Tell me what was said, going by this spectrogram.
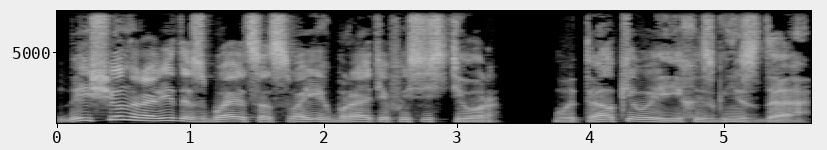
да еще норовит избавиться от своих братьев и сестер, выталкивая их из гнезда.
